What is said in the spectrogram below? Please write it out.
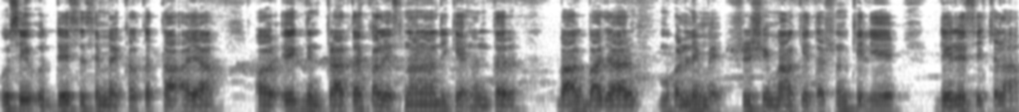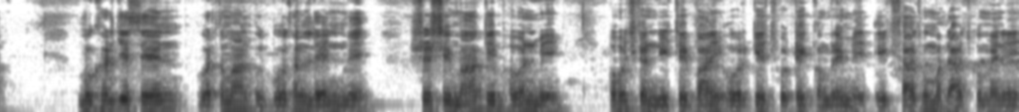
उसी उद्देश्य से मैं कलकत्ता आया और एक दिन प्रातःकाल स्नान आदि के अनंतर बाग बाज़ार मोहल्ले में श्री श्री माँ के दर्शन के लिए डेरे से चला। मुखर्जी सेन वर्तमान उद्बोधन लेन में श्री श्री माँ के भवन में पहुंचकर नीचे बाईं ओर के छोटे कमरे में एक साधु महाराज को मैंने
